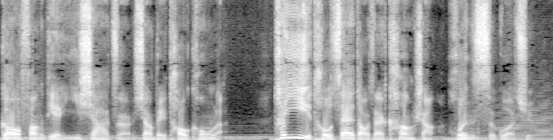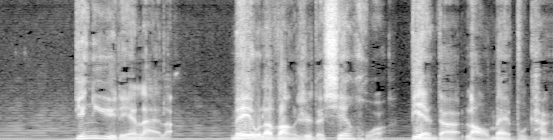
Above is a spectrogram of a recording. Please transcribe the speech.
高方殿一下子像被掏空了，他一头栽倒在炕上，昏死过去。丁玉莲来了，没有了往日的鲜活，变得老迈不堪，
